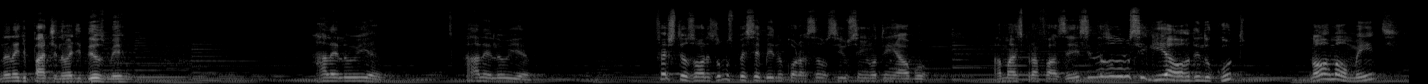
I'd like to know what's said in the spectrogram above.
Não é de parte, não, é de Deus mesmo. Aleluia. Aleluia. Feche teus olhos, vamos perceber no coração se o Senhor tem algo a mais para fazer. Se nós vamos seguir a ordem do culto, normalmente.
